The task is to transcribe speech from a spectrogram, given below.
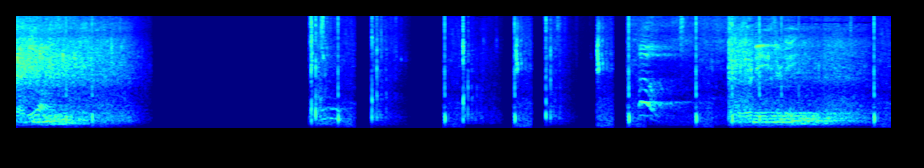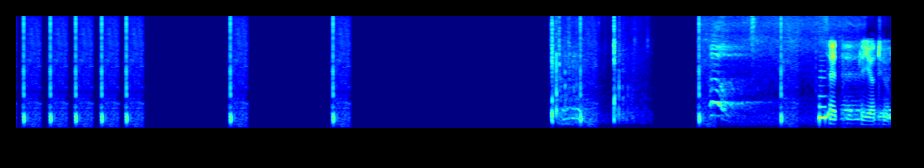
Thirty all. Forty, thirty. Set Player 2.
